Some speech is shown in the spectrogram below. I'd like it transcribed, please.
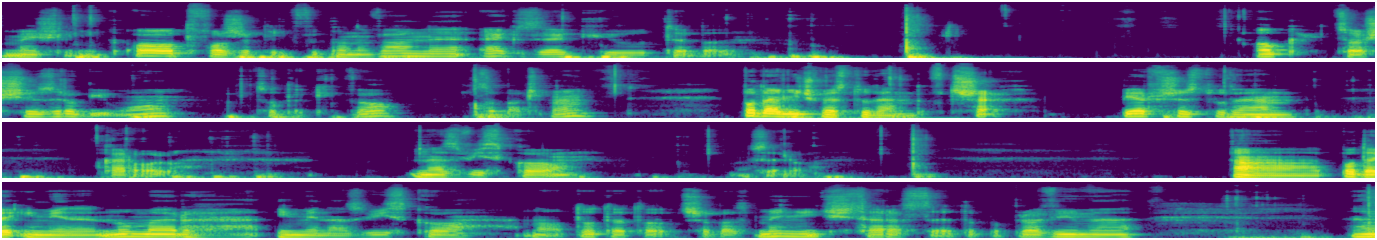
myślnik o, tworzy plik wykonywalny, executable. Ok, coś się zrobiło. Co takiego? Zobaczmy. Podaj liczbę studentów. Trzech. Pierwszy student Karol. Nazwisko 0. A, podaj imię, numer, imię, nazwisko. No to, to, to trzeba zmienić. Zaraz sobie to poprawimy. E,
